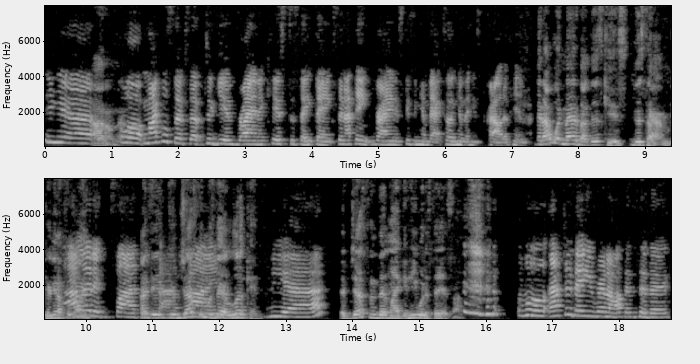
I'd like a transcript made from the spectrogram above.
Yeah. I don't know. Well, Michael steps up to give Brian a kiss to say thanks, and I think Brian is kissing him back, telling him that he's proud of him. And I wasn't mad about this kiss this time because you know, I one, let it slide I did. time. If Justin was there looking, Yeah. if Justin didn't like it, he would have said something. Well, after they run off into the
